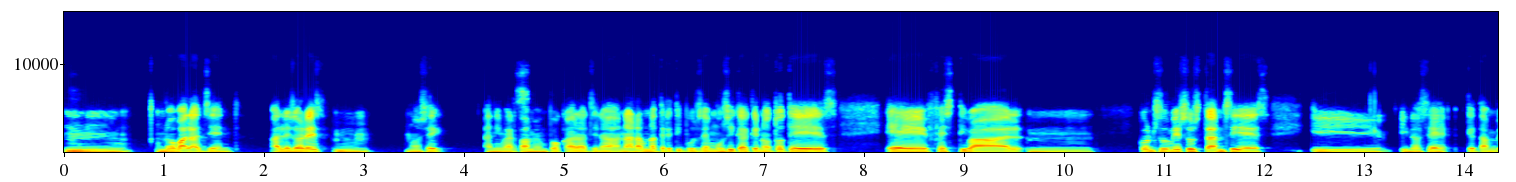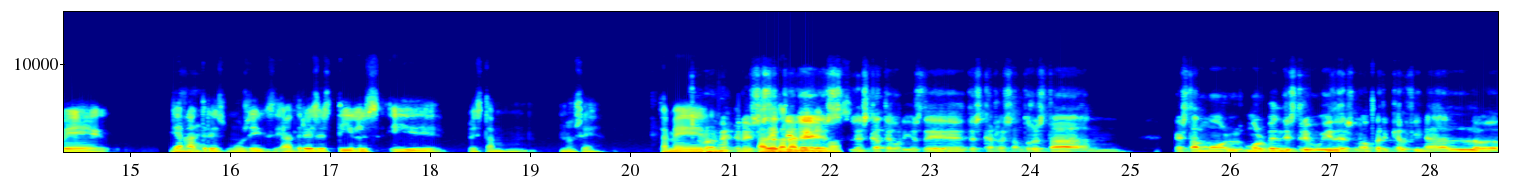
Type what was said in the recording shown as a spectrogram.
mm, no va la gent. Aleshores, mm, no sé, animar Sí. també un poc a la gent a anar a un altre tipus de música, que no tot és eh, festival, mm, consumir substàncies i, i no sé, que també hi ha Sí. altres músics, altres estils i estan, no sé, també Bueno, en, en aquest sentit, les, les categories de, dels Carles Santos estan, estan molt, molt ben distribuïdes, no? perquè al final eh,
